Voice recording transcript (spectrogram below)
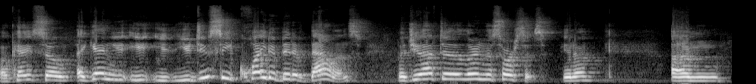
Okay, so again, you, you, you do see quite a bit of balance, but you have to learn the sources, you know? Um,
